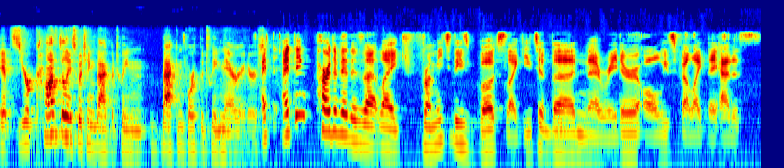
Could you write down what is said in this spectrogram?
it's you're constantly switching back between back and forth between narrators. I, th- I think part of it is that like from each of these books, like each of the narrator always felt like they had this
